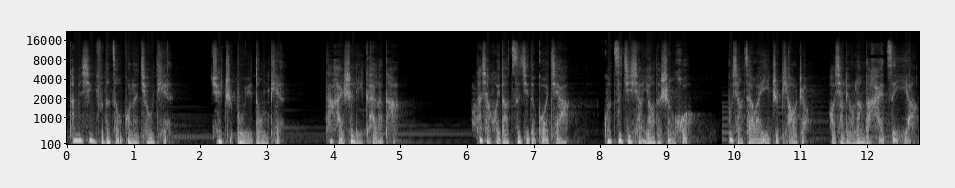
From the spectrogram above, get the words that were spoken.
他们幸福的走过了秋天，却止步于冬天。他还是离开了他。他想回到自己的国家，过自己想要的生活，不想在外一直飘着，好像流浪的孩子一样。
